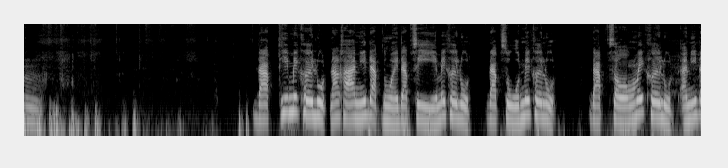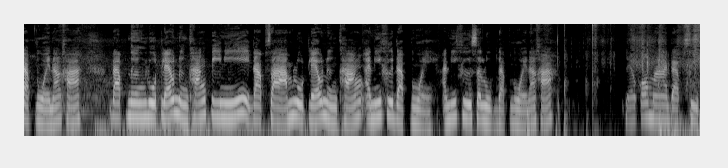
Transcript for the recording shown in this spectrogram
อืม ดับที่ไม่เคยหลุดนะคะอันนี้ดับหน่วย ดับสี่ไม่เคยหลุด ดับศูนย์ไม่เคยหลุด ดับสองไม่เคยหลุด อันนี้ดับหน่วยนะคะ ดับหนึ่งหลุดแล้วหนึ่งครั้งปีนี้ ดับสามหลุดแล้วหนึ่งครั้ง อันนี้คือดับหน่วย อันนี้คือสรุปดับหน่วยนะคะ แล้วก็มาดับสิบ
